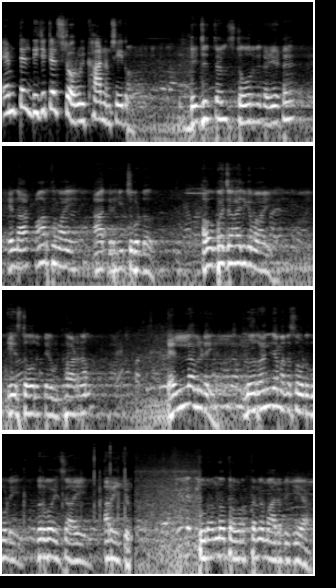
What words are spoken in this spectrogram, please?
M Tel digital store ഉദ്ഘാടനം ചെയ്തു. ഡിജിറ്റൽ സ്റ്റോറിന് കഴിയട്ടെ എന്ന് ആത്മാർത്ഥമായി ആഗ്രഹിച്ചുകൊണ്ട് ഔപചാരികമായി ഈ സ്റ്റോറിന്റെ ഉദ്ഘാടനം എല്ലാവരുടെയും നിറഞ്ഞ മനസ്സോടുകൂടി നിർവഹിച്ചായി അറിയിക്കുന്നു. തുറന്ന പ്രവർത്തനം ആരംഭിക്കുകയാണ്.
